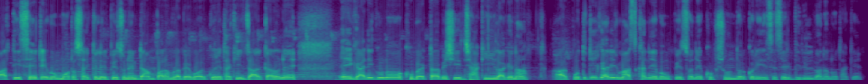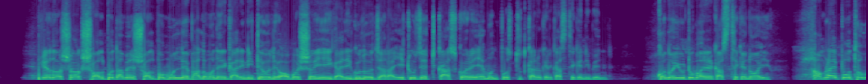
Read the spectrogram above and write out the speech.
পাতি সেট এবং মোটরসাইকেলের পেছনের ডাম্পার আমরা ব্যবহার করে থাকি, যার কারণে এই গাড়িগুলো খুব একটা বেশি ঝাঁকি লাগে না। আর প্রতিটি গাড়ির মাঝখানে এবং পেছনে খুব সুন্দর করে এসএসের গ্রিল বানানো থাকে। প্রিয় দর্শক, স্বল্প দামের স্বল্প মূল্যে ভালো মানের গাড়ি নিতে হলে অবশ্যই এই গাড়িগুলো যারা এ টু জেড কাজ করে, এমন প্রস্তুতকারকের কাছ থেকে নেবেন। কোনো ইউটিউবারের কাছ থেকে নয়। আমরাই প্রথম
